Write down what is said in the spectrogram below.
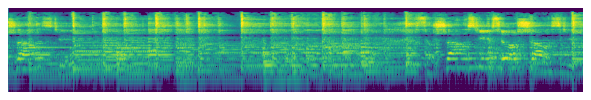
Жалости. Все жалости, все жалости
